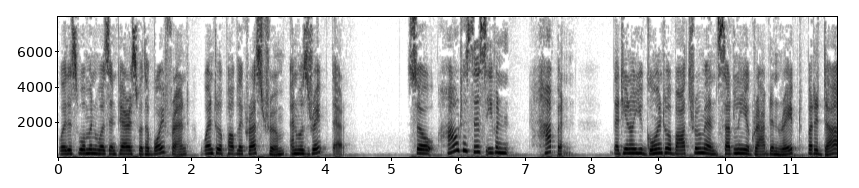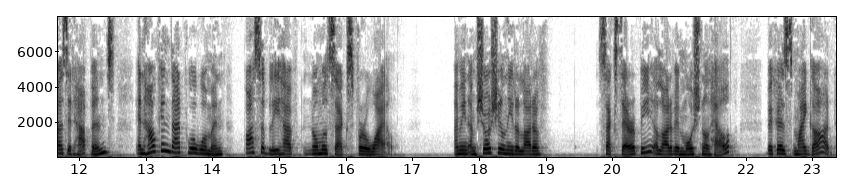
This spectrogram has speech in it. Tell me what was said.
where this woman was in Paris with her boyfriend, went to a public restroom, and was raped there. So, how does this even happen? That, you know, you go into a bathroom and suddenly you're grabbed and raped, but it does, it happens. And how can that poor woman possibly have normal sex for a while? I mean, I'm sure she'll need a lot of sex therapy, a lot of emotional help, because my God,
